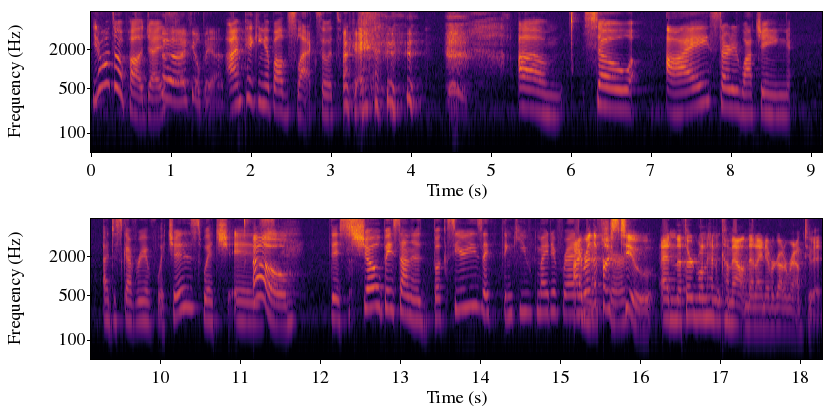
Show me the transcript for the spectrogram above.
You don't have to apologize. Uh, I feel bad. I'm picking up all the slack, so it's fine. Okay. Um, so I started watching A Discovery of Witches, which is oh, this show based on a book series. I think you might have read. I I'm read the first sure. two, and the third one hadn't come out, and then I never got around to it.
